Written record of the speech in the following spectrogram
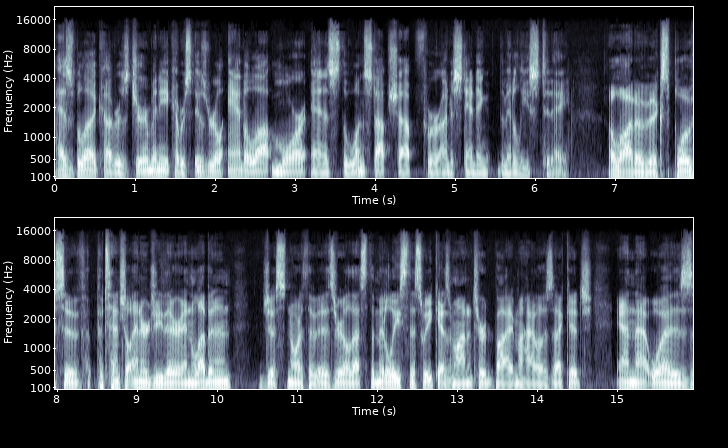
Hezbollah, it covers Germany, it covers Israel, and a lot more. And it's the one stop shop for understanding the Middle East today. A lot of explosive potential energy there in Lebanon just north of Israel. That's the Middle East this week, as monitored by Mihailo Zekic. And that was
